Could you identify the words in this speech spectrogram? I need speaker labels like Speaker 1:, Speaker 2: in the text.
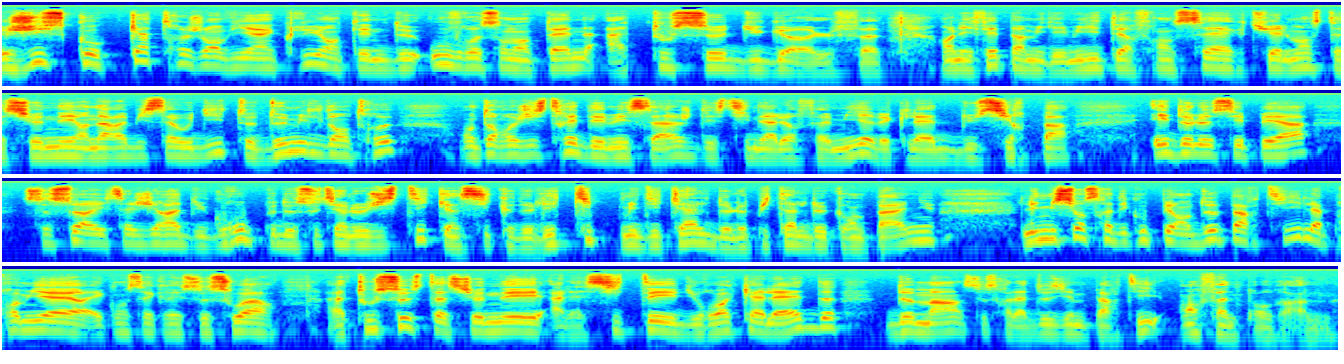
Speaker 1: Jusqu'au 4 janvier inclus, Antenne 2 ouvre son antenne à tous ceux du Golfe. En effet, parmi les militaires français actuellement stationnés en Arabie Saoudite, 2000 d'entre eux ont enregistré des messages destinés à leur famille avec l'aide du CIRPA et de l'ECPA. Ce soir, il s'agira du groupe de soutien logistique ainsi que de l'équipe médicale de l'hôpital de campagne. L'émission sera découpée en deux parties. La première est consacrée ce soir à tous ceux stationnés à la cité du roi Khaled. Demain, ce sera la deuxième partie en fin de programme.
